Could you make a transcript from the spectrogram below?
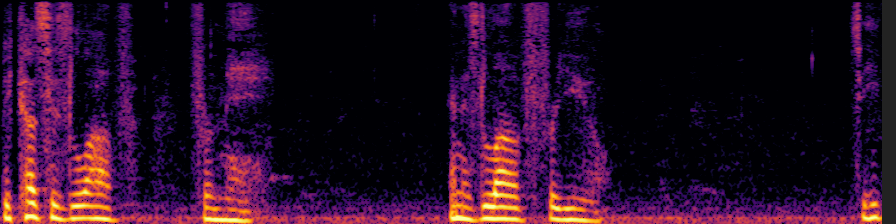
Because his love for me and his love for you. See,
